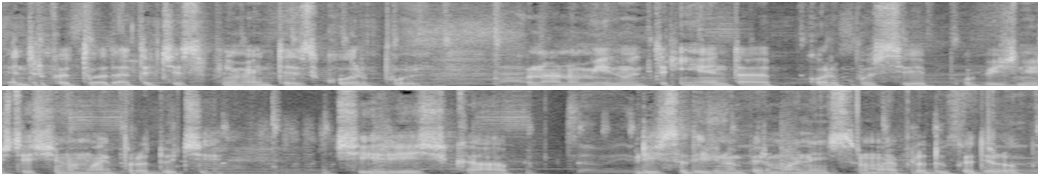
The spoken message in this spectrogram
Pentru că tu odată ce suplimentezi corpul cu un anumit nutrient, corpul se obișnuiește și nu mai produce. Și riști ca riști să devină permanent și să nu mai producă deloc.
